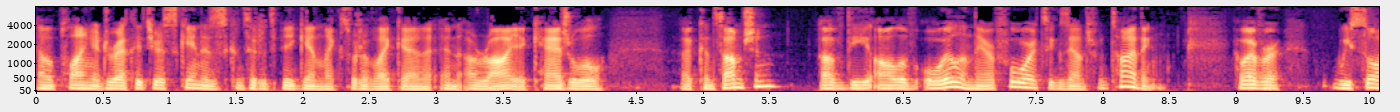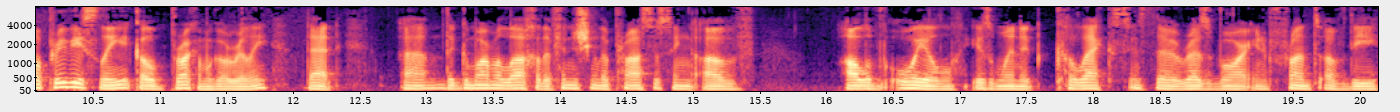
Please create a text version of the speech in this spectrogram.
applying it directly to your skin is considered to be again like sort of like a, an arai, a casual uh, consumption of the olive oil, and therefore it's exempt from tithing. However, we saw previously, a couple ago really, that um, the gemar malacha, the finishing the processing of olive oil, is when it collects into the reservoir in front of the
